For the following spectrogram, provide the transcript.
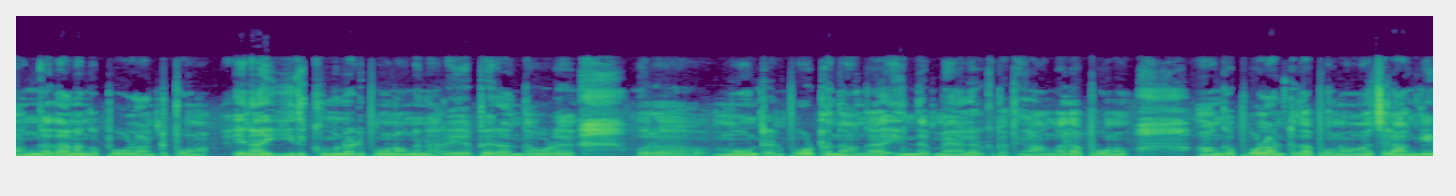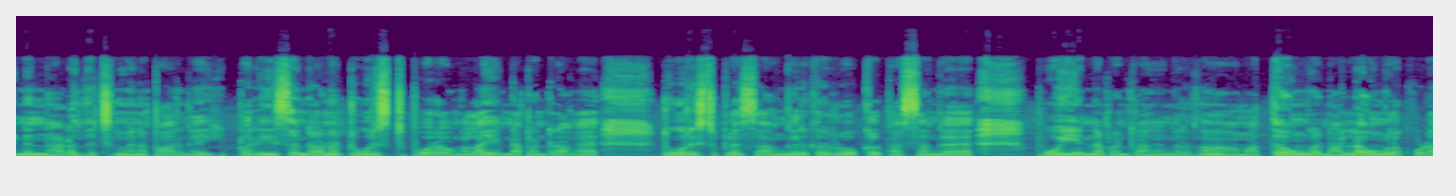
அங்கே தான் நாங்கள் போகலான்ட்டு போனோம். ஏன்னா இதுக்கு முன்னாடி போனவங்க நிறைய பேர் அந்த ஒரு ஒரு மவுண்டன் போட்டிருந்தாங்க. இந்த மேலே இருக்க பார்த்திங்களா அங்கே தான் போனோம். அங்கே போகலான்ட்டு தான் போனோம். ஆக்சுவலாக அங்கே என்ன நடந்துச்சுன்னு வேணால் பாருங்கள் இப்போ ரீசெண்டான டூரிஸ்ட் போகிறவங்கெல்லாம் என்ன பண்ணுறாங்க? டூரிஸ்ட் ப்ளஸ் அங்கே இருக்கிற லோக்கல் பசங்க போய் என்ன பண்ணுறாங்கங்கிறது தான் மற்றவங்க நல்லவங்கள கூட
